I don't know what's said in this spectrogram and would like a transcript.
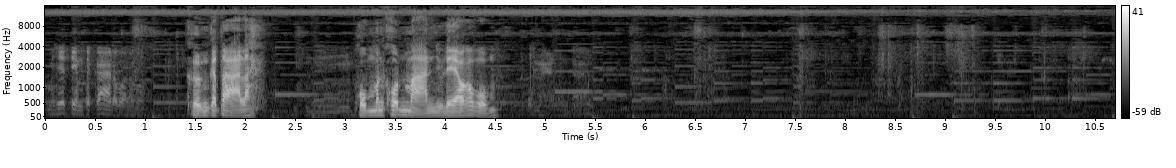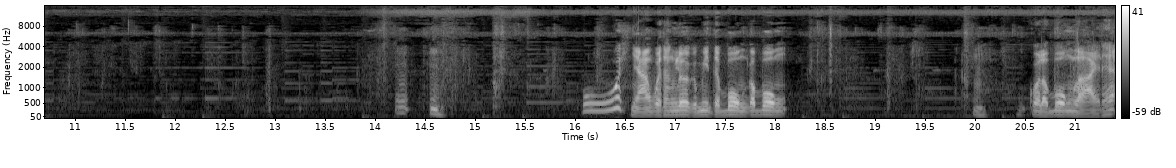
ไม่ใช่เต็มตะกร้าหรอกนะบอเขิงกระตาละผมมันคนหมานอยู่แล้วครับผม โอ้ยยางไปทางเลิกก็มีแต่บงกับบงก็ละบงหลายแท้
